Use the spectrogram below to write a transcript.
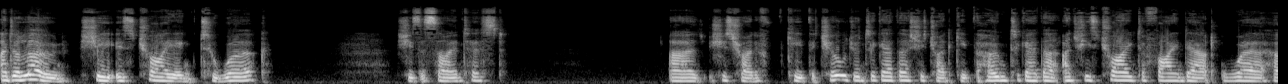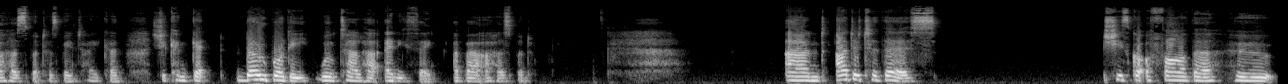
And alone, she is trying to work. She's a scientist. And she's trying to keep the children together. She's trying to keep the home together. And she's trying to find out where her husband has been taken. She can get, nobody will tell her anything about her husband. And added to this, she's got a father who,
